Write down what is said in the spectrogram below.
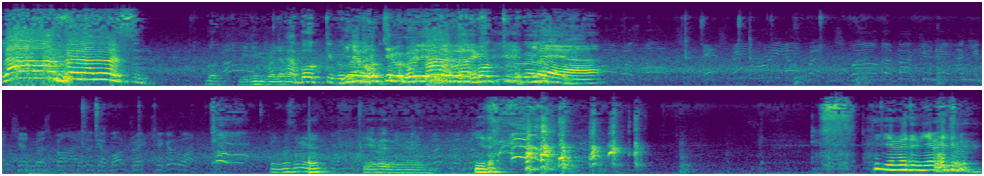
Lan belanı versin. Yediğim gole Ha bak. bok gibi Yine gol bok gibi gol. Harbiden bok gibi gol Yine ya. Kırmızı mı yedin? Yemedim yemedim. Yedim. yemedim yemedim.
